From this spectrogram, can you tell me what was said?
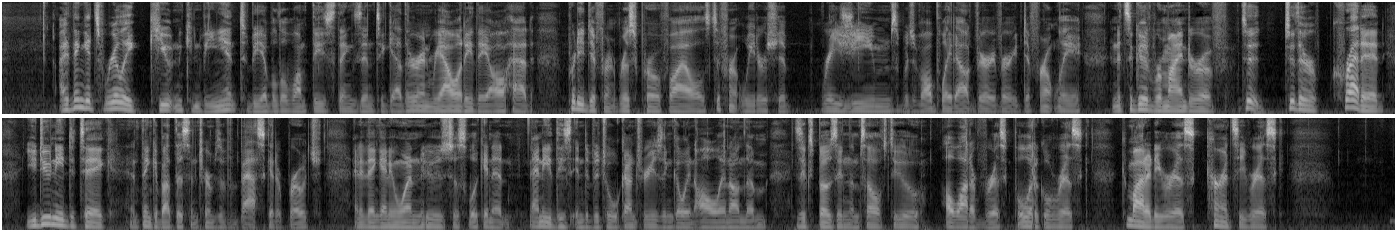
I think it's really cute and convenient to be able to lump these things in together. In reality, they all had pretty different risk profiles, different leadership regimes, which have all played out very, very differently. And it's a good reminder of, to, to their credit, you do need to take and think about this in terms of a basket approach. And I think anyone who's just looking at any of these individual countries and going all in on them is exposing themselves to a lot of risk political risk, commodity risk, currency risk.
